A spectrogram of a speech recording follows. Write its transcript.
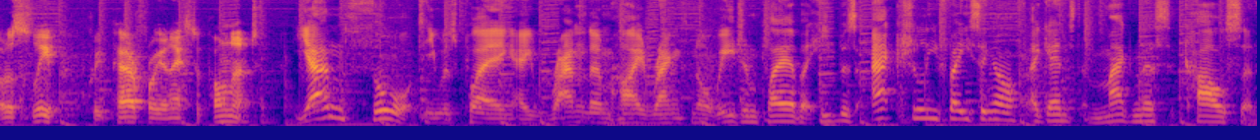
Go to sleep. Prepare for your next opponent. Jan thought he was playing a random high ranked Norwegian player, but he was actually facing off against Magnus Carlsen.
